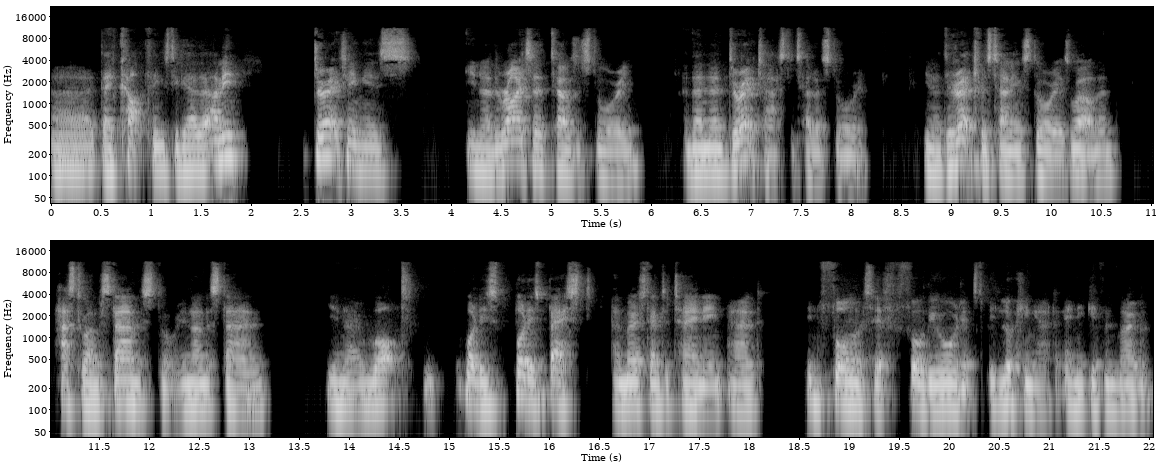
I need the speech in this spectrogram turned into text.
Uh, they've cut things together. I mean, directing is, you know, the writer tells a story and then the director has to tell a story. You know, the director is telling a story as well. And has to understand the story and understand, you know, what what is what is best and most entertaining and informative for the audience to be looking at at any given moment,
